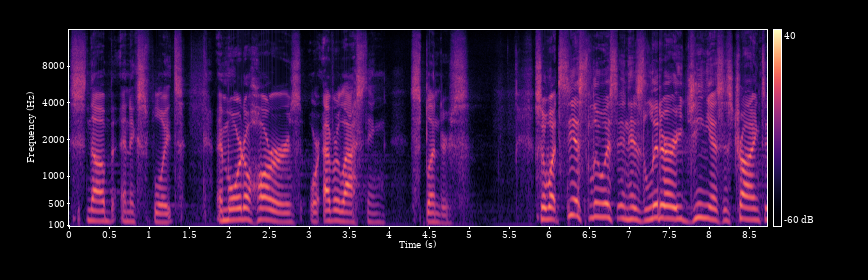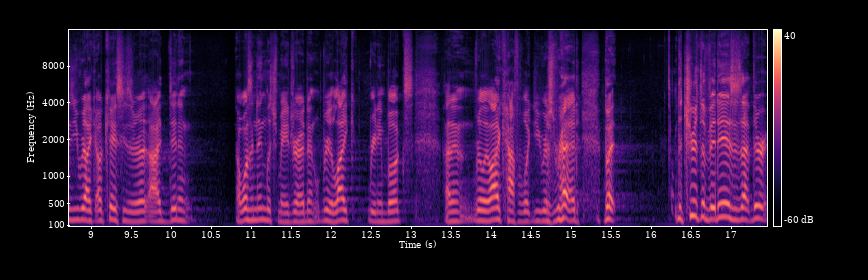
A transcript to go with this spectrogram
snub, and exploit, immortal horrors or everlasting splendors. So, what C.S. Lewis in his literary genius is trying to, you're like, okay, Caesar, I didn't, I was an English major. I didn't really like reading books. I didn't really like half of what you just read. But the truth of it is, is that there,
